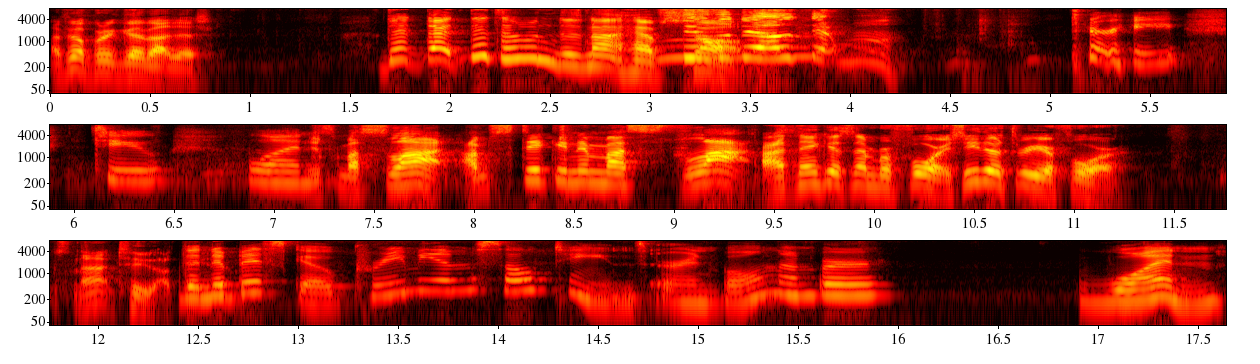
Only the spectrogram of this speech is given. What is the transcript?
I feel pretty good about this. That, that this one does not have salt. Three, two, one. It's my slot. I'm sticking in my slot. I think it's number four. It's either three or four. It's not two. I'll The tell you. Nabisco premium saltines are in bowl number one.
